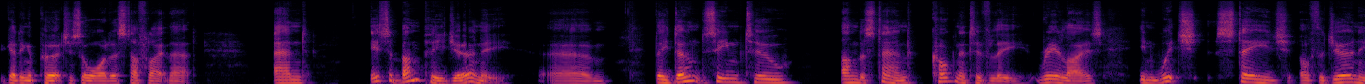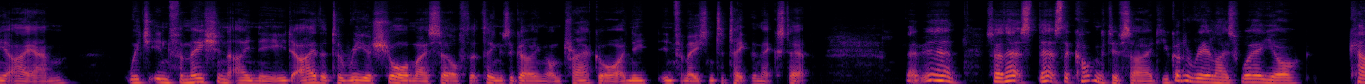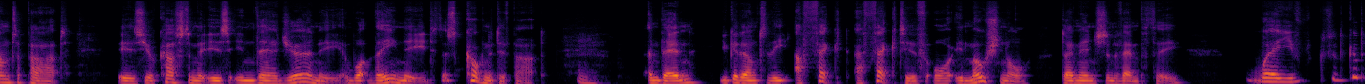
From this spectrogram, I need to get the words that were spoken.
getting a purchase order, stuff like that. And it's a bumpy journey. Um, they don't seem to understand cognitively, realize in which stage of the journey I am, which information I need, either to reassure myself that things are going on track or I need information to take the next step. Uh, yeah, so that's that's the cognitive side. You've got to realize where your counterpart is, your customer is in their journey and what they need. That's cognitive part. Mm. And then you get onto the affect, affective or emotional dimension of empathy, where you've got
